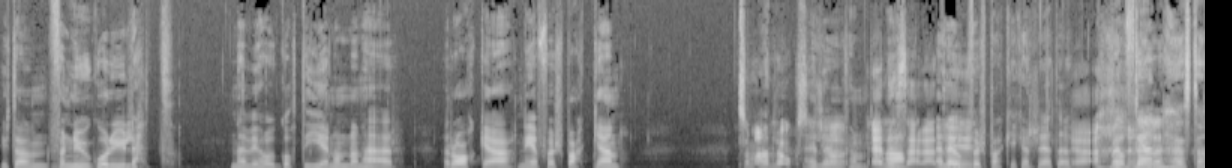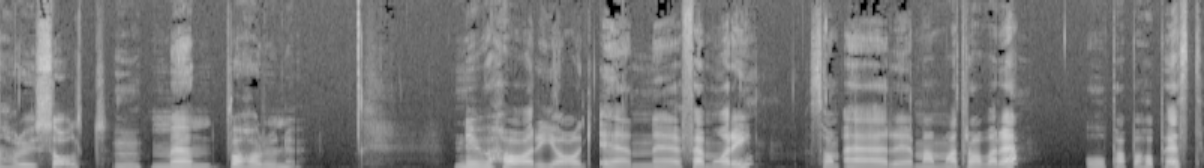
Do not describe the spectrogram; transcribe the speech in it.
Utan, för nu går det ju lätt när vi har gått igenom den här raka nedförsbacken. Som alla också Eller, gör. liksom, eller ja, så här, eller det- uppförsbacke kanske det heter. Ja. Men den hästen har du ju sålt. Mm. Men vad har du nu? Nu har jag en eh, femåring som är eh, mamma travare och pappa hopphäst.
